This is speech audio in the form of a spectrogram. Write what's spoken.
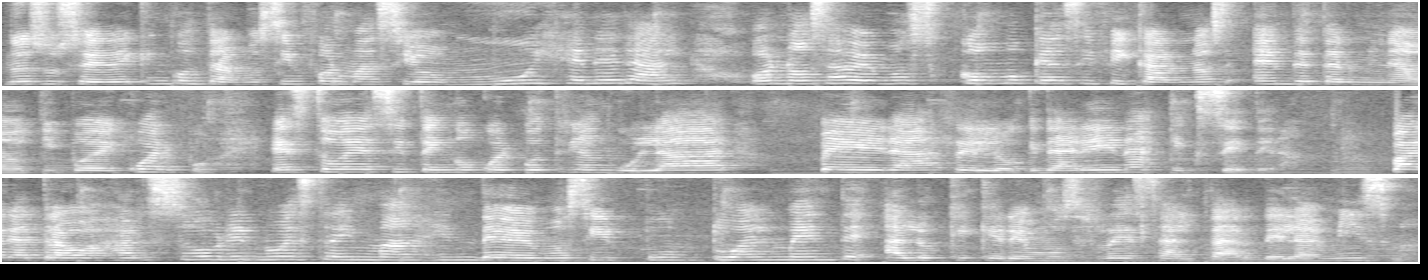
nos sucede que encontramos información muy general o no sabemos cómo clasificarnos en determinado tipo de cuerpo. Esto es si tengo cuerpo triangular, pera, reloj de arena, etc. Para trabajar sobre nuestra imagen debemos ir puntualmente a lo que queremos resaltar de la misma,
